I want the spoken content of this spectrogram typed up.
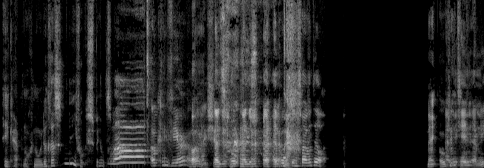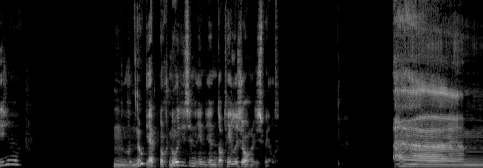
Ik heb nog nooit een Resident Evil gespeeld. Wat? Ook geen vier? Holy Oh, En, shit. dus ook, en, dus, en, en ook geen Silent Hill. Nee, ook En niet. geen Amnesia. Hmm, nope. Je hebt nog nooit iets in, in, in dat hele genre gespeeld. Ehm,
